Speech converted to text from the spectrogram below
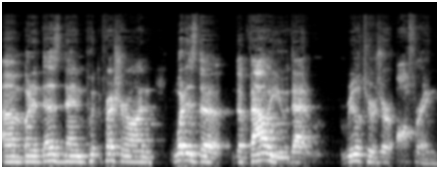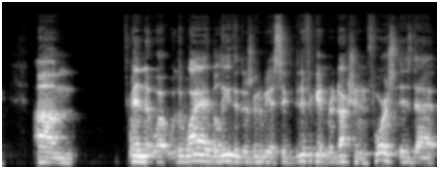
Um, but it does then put the pressure on what is the the value that realtors are offering. Um, and what, the why I believe that there's going to be a significant reduction in force is that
